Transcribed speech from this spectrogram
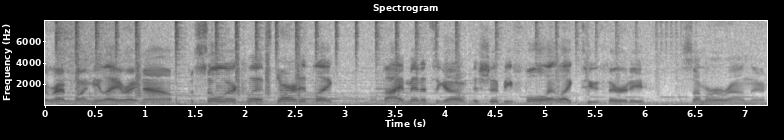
right, we're at Pointe Mouillee right now. The solar eclipse started like five minutes ago. It should be full at like 2.30, somewhere around there.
